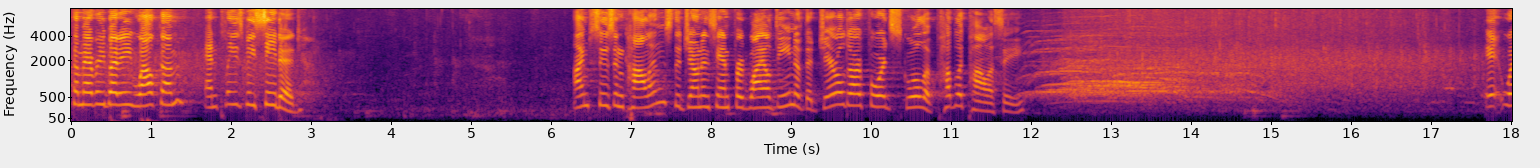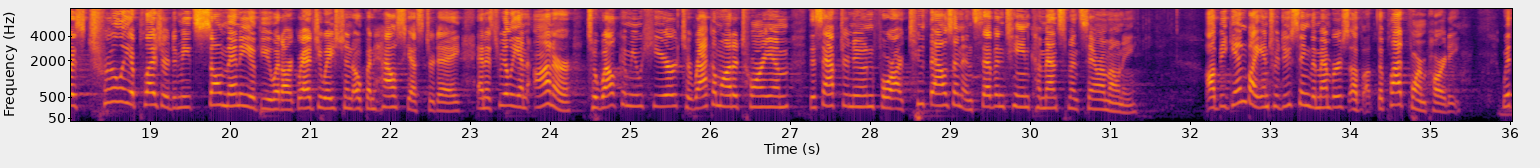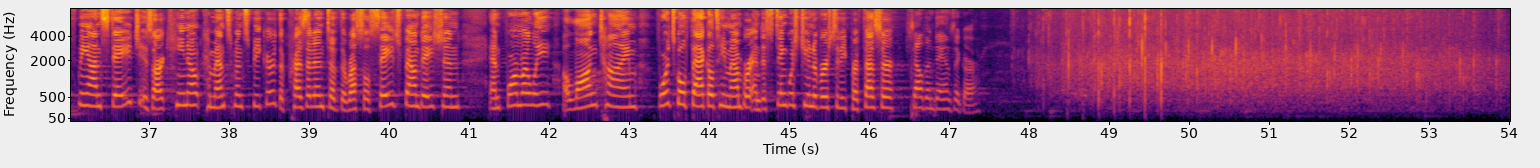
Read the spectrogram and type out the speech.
Welcome, everybody. Welcome, and please be seated. I'm Susan Collins, the Joan and Sanford Weill Dean of the Gerald R. Ford School of Public Policy. It was truly a pleasure to meet so many of you at our graduation open house yesterday, and it's really an honor to welcome you here to Rackham Auditorium this afternoon for our 2017 commencement ceremony. I'll begin by introducing the members of the platform party. With me on stage is our keynote commencement speaker, the president of the Russell Sage Foundation, and formerly a longtime Ford School faculty member and distinguished university professor, Sheldon Danziger.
